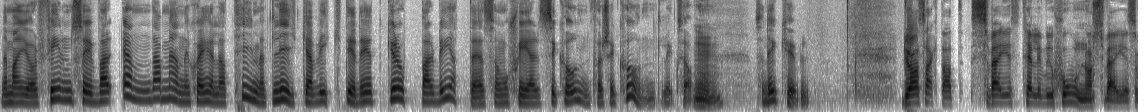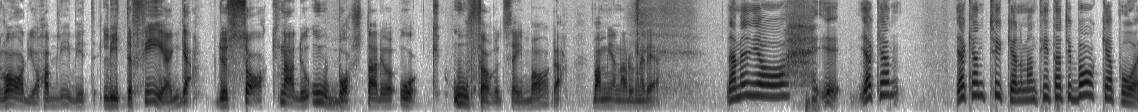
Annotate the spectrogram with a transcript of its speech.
när man gör film så är varenda människa i hela teamet lika viktig. Det är ett grupparbete som sker sekund för sekund. Liksom. Så det är kul. Du har sagt att Sveriges Television och Sveriges Radio har blivit lite fega Du saknar det oborstade och oförutsägbara. Vad menar du med det? Nej men jag, jag kan jag kan tycka när man tittar tillbaka på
